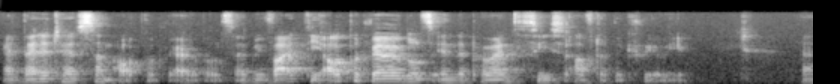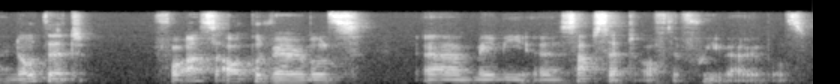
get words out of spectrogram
and then it has some output variables, and we write the output variables in the parentheses after the query. Uh, note that for us output variables uh, may be a subset of the free variables.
